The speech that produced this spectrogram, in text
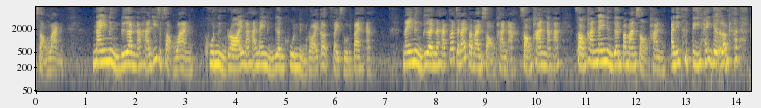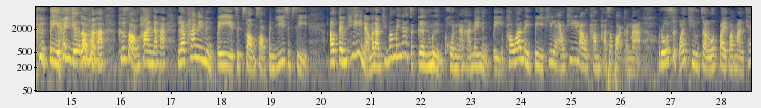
22 วัน ใน 1 เดือนนะคะ 22 วันคูณ 100นะคะ ใน 1 เดือนคูณ 100 ก็ใส่ศูนย์ไปอะใน 1 เดือนนะคะก็จะได้ประมาณ 2,000อะ2,000นะคะ2,000 ใน 1 เดือนประมาณ 2,000 อันนี้คือตีให้เยอะแล้วนะ คือตีให้เยอะแล้วนะคะ คือ 2,000 นะคะ แล้วถ้าใน 1 ปี 12 2 เป็น 24 เอาเต็มที่เนี่ย มาดามคิดว่าไม่น่าจะเกินหมื่นคนนะคะใน 1 ปี เพราะว่าในปีที่แล้วที่เราทำพาสปอร์ตกันมา รู้สึกว่าคิวจะลดไปประมาณแค่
